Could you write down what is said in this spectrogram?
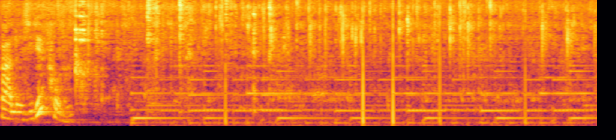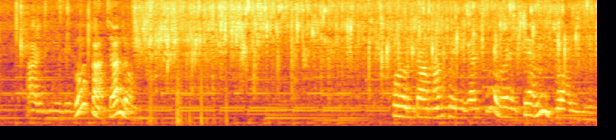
কালো জিরে ফোড়ন। আর দিয়ে দেব কাঁচা লঙ্কা। ফোড়নটা আমার হয়ে গেছে, এবার এতে আমি জল দেব।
